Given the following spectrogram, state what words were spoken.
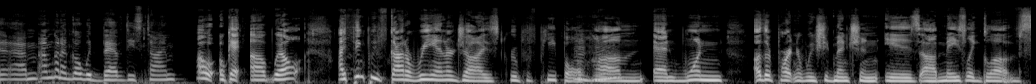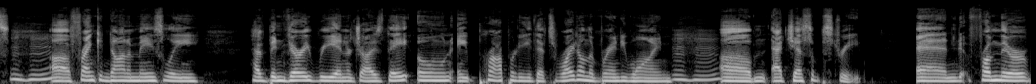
I'm, I'm going to go with Bev this time. Oh, okay. Uh, well, I think we've got a re-energized group of people, mm-hmm. um, and one other partner we should mention is uh, Maisley Gloves. Mm-hmm. Uh, Frank and Donna Maisley have been very re-energized. They own a property that's right on the Brandywine um, at Jessup Street, and from their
